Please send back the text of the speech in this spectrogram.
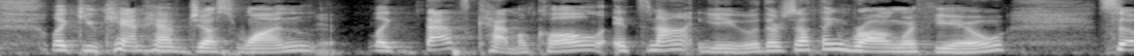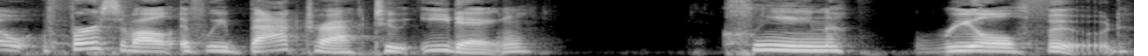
like you can't have just one. Like that's chemical. It's not you. There's nothing wrong with you. So first of all, if we backtrack to eating clean, real food,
